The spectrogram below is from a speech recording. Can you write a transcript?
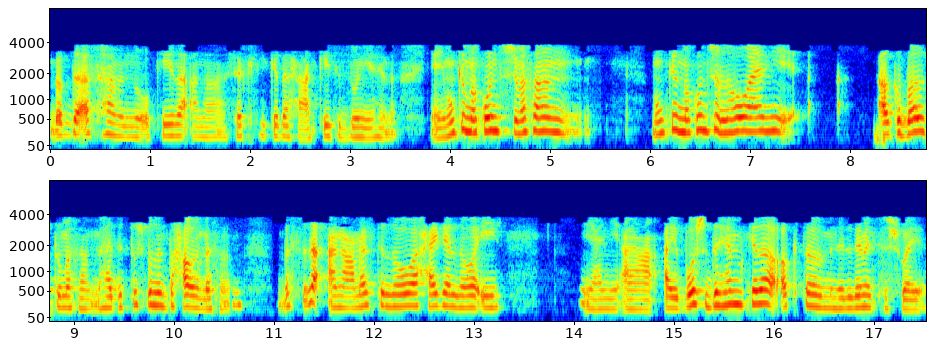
ببدأ أفهم إنه أوكي لأ أنا شكلي كده عكيت الدنيا هنا. يعني ممكن ما كنتش مثلا ممكن ما كنتش اللي هو يعني أجبرته مثلا ما هددتوش بالانتحار مثلا. بس لأ أنا عملت اللي هو حاجة اللي هو إيه يعني I pushed him كده أكتر من ال limits شوية.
